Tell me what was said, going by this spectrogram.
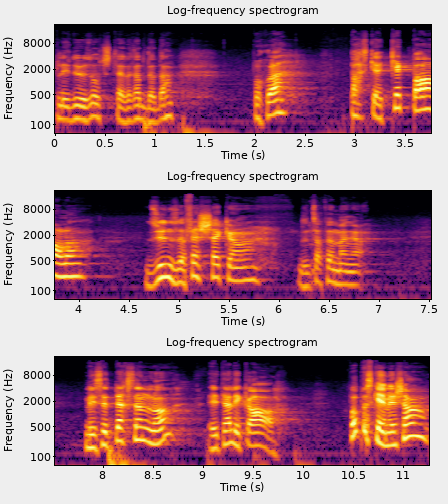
Puis les deux autres, j'étais droit dedans. Pourquoi? Parce que quelque part, là, Dieu nous a fait chacun d'une certaine manière. Mais cette personne-là, est à l'écart. Pas parce qu'elle est méchante,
